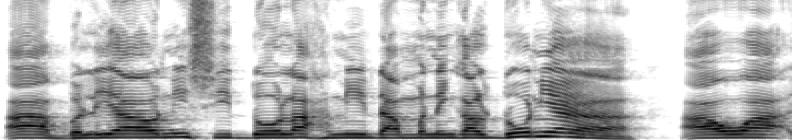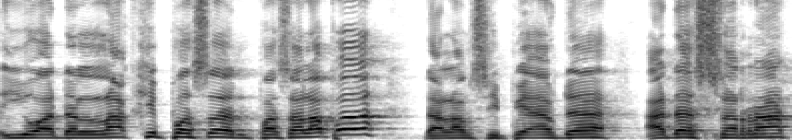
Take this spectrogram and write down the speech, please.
Ah, beliau ni si Dolah ni dah meninggal dunia. Awak, you are the lucky person. Pasal apa? Dalam CPF dia ada 100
